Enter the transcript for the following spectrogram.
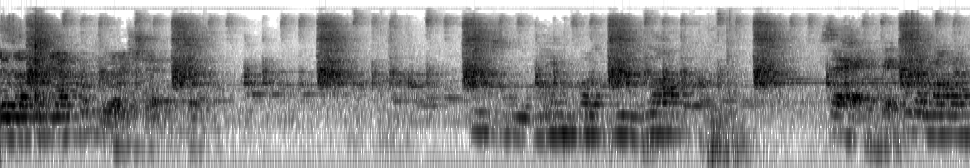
Più bianco, più è recente. L'import di doc. Sì, che tu non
